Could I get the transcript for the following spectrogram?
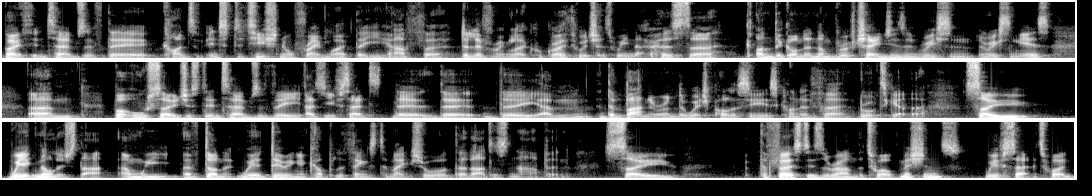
both in terms of the kinds of institutional framework that you have for delivering local growth, which, as we know, has uh, undergone a number of changes in recent in recent years, um, but also just in terms of the, as you've said, the the the um, the banner under which policy is kind of uh, brought together. So we acknowledge that, and we have done it. We're doing a couple of things to make sure that that doesn't happen. So. The first is around the 12 missions. We've set tw-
